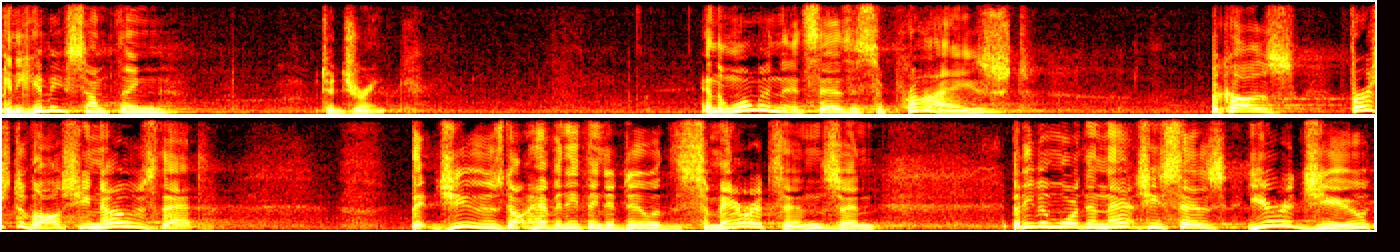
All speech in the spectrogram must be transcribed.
Can you give me something to drink? And the woman, it says, is surprised because, first of all, she knows that, that Jews don't have anything to do with the Samaritans. And, but even more than that, she says, You're a Jew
